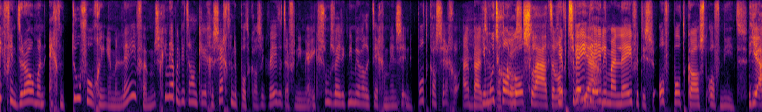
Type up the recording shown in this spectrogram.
ik vind dromen echt een toevoeging in mijn leven. Misschien heb ik dit al een keer gezegd in de podcast. Ik weet het even niet meer. Ik, soms weet ik niet meer wat ik tegen mensen in de podcast zeg. eh, buiten Je moet gewoon loslaten. Je Want, hebt twee ja. delen in mijn leven. Het is of podcast of niet. Ja.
